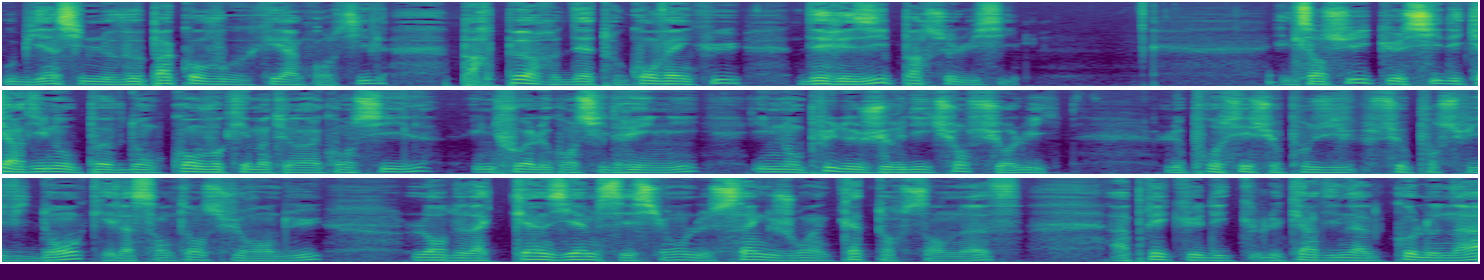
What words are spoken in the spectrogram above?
ou bien s'il ne veut pas convoquer un concile par peur d'être convaincu d'hérésie par celui-ci. Il s'ensuit que si les cardinaux peuvent donc convoquer maintenant un concile, une fois le concile réuni, ils n'ont plus de juridiction sur lui. Le procès se poursuivit donc et la sentence fut rendue lors de la quinzième session le 5 juin 1409, après que le cardinal Colonna,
